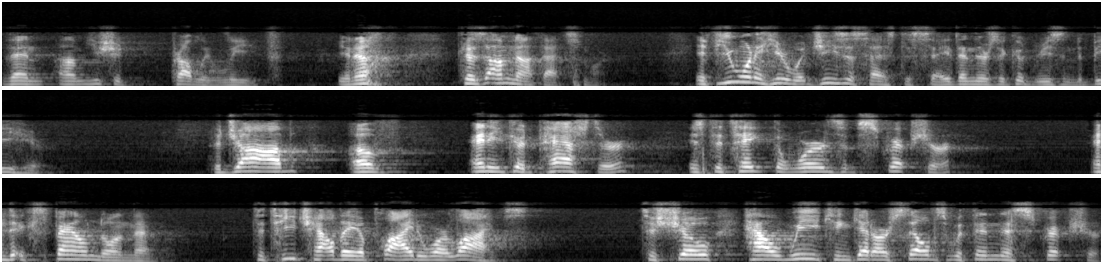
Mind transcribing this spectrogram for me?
then um, you should probably leave, you know? Because I'm not that smart. If you want to hear what Jesus has to say, then there's a good reason to be here. The job of any good pastor is to take the words of Scripture and to expound on them, to teach how they apply to our lives, to show how we can get ourselves within this Scripture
